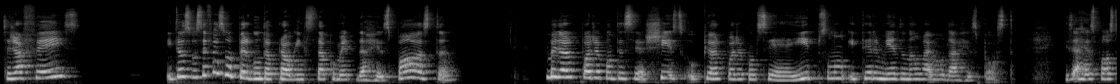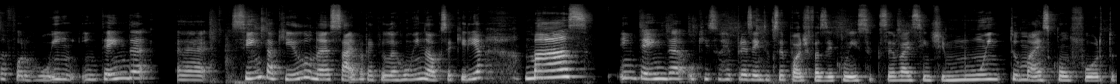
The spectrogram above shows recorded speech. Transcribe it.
Você já fez? Então, se você faz uma pergunta para alguém que está com medo da resposta, o melhor que pode acontecer é X, o pior que pode acontecer é Y, e ter medo não vai mudar a resposta. E se a resposta for ruim, entenda, é, sinta aquilo, né? Saiba que aquilo é ruim, não é o que você queria, mas entenda o que isso representa, o que você pode fazer com isso, que você vai sentir muito mais conforto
